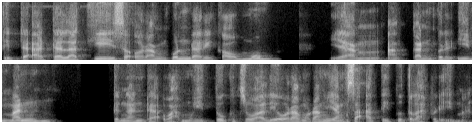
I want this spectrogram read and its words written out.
tidak ada lagi seorang pun dari kaummu yang akan beriman dengan dakwahmu itu kecuali orang-orang yang saat itu telah beriman.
